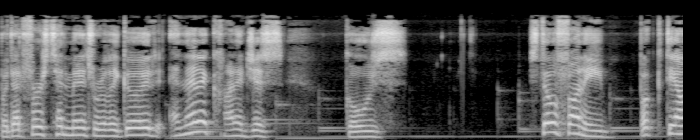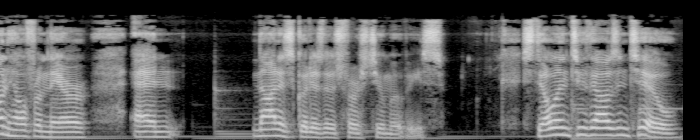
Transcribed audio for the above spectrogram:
But that first ten minutes were really good, and then it kind of just goes still funny, but downhill from there, and not as good as those first two movies. Still in 2002,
